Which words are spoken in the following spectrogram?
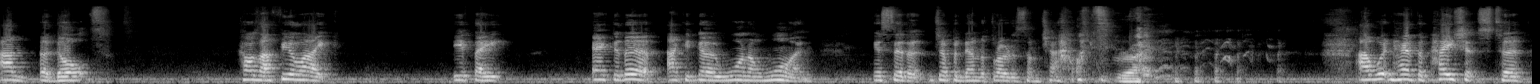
I adults, cause I feel like if they acted up, I could go one on one instead of jumping down the throat of some child. Right. I wouldn't have the patience to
